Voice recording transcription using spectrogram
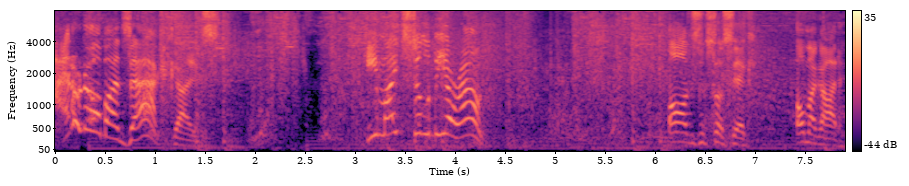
I don't know about Zack, guys. He might still be around. Oh, this looks so sick. Oh my god.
